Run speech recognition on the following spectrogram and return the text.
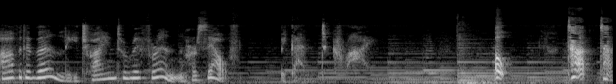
after vainly trying to refrain herself, began to cry. Oh, tut, tut,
